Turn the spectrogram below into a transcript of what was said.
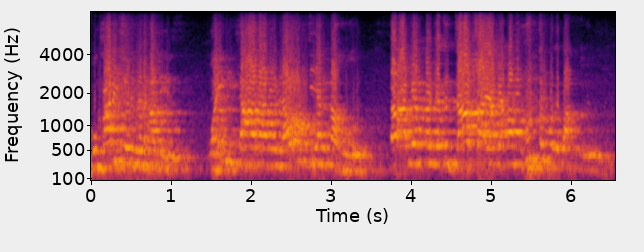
বুখারী শরীফের হাদিস, ওয়াইন লাউতিয়ান্নাহু তারা আমি আপনার কাছে যা চাই, আমি আমার মুহূর্তের মধ্যে দান করে দেব। এই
